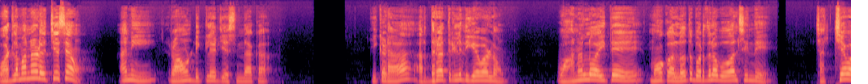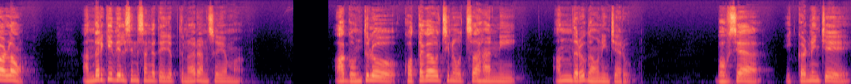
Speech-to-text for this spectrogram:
వడ్లమన్నాడు వచ్చేసాం అని రావుండ్ డిక్లేర్ చేసిందాక. ఇక్కడ అర్ధరాత్రిళ్ళు దిగేవాళ్ళం. వానల్లో అయితే మోకాల్లోతు బురదలో పోవాల్సిందే. చచ్చేవాళ్ళం. అందరికీ తెలిసిన సంగతే చెప్తున్నారు అనసూయమ్మ. ఆ గొంతులో కొత్తగా వచ్చిన ఉత్సాహాన్ని అందరూ గమనించారు. బహుశా ఇక్కడి నుంచే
